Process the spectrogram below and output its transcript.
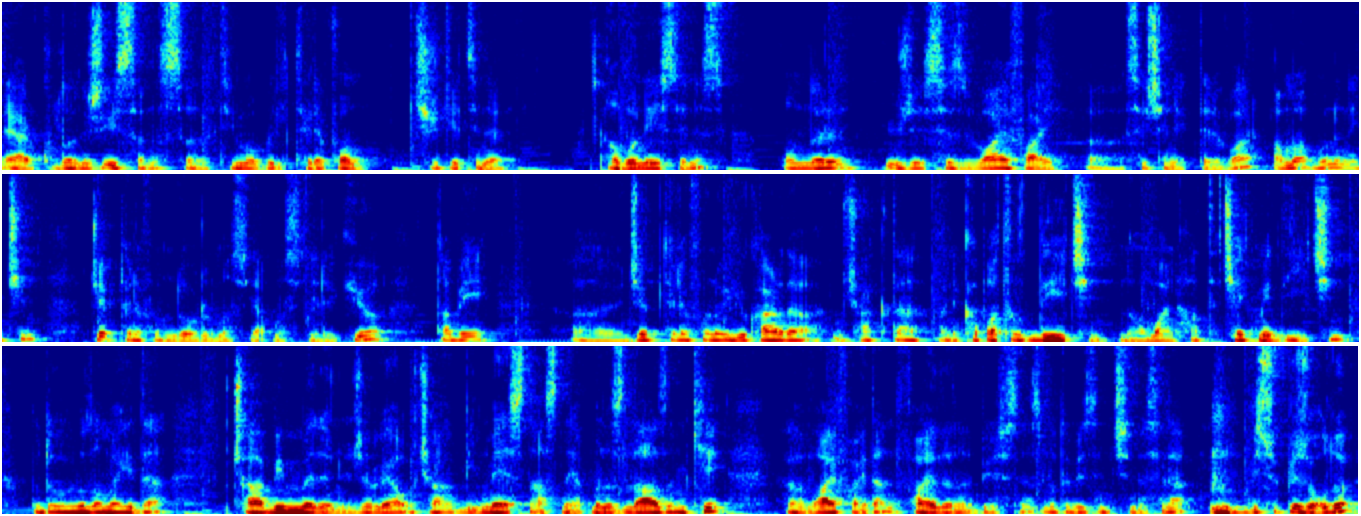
eğer kullanıcıysanız e, T-Mobile telefon şirketine aboneyseniz onların ücretsiz Wi-Fi seçenekleri var. Ama bunun için cep telefonu doğrulaması yapması gerekiyor. Tabi cep telefonu yukarıda uçakta hani kapatıldığı için normal hattı çekmediği için bu doğrulamayı da uçağa binmeden önce veya uçağa binme esnasında yapmanız lazım ki e, Wi-Fi'den faydalanabilirsiniz. Bu da bizim için mesela bir sürpriz oldu.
